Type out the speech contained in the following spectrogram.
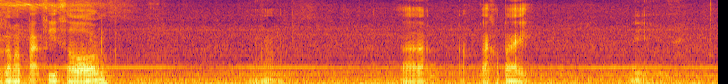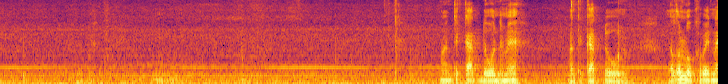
นี้เราก็มาปักสี่สองอ่าปักเข้าไป นี่อืมมันจะกัดโดนใช่ไหม มันจะกัดโดน เราก็หลบเข้าไปใน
